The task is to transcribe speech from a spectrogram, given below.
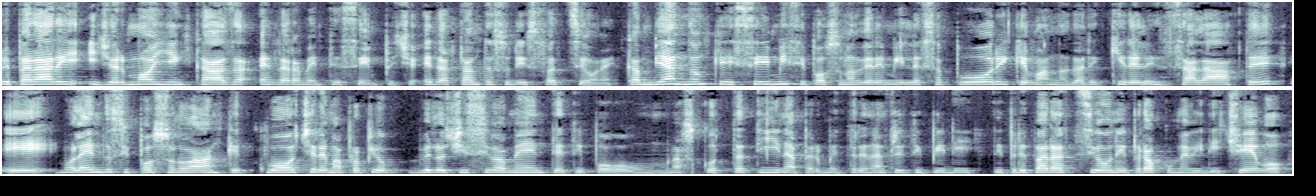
Preparare i germogli in casa è veramente semplice e dà tanta soddisfazione. Cambiando anche i semi si possono avere mille sapori che vanno ad arricchire le insalate e volendo si possono anche cuocere ma proprio velocissimamente tipo una scottatina per mettere in altri tipi di, di preparazioni però come vi dicevo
